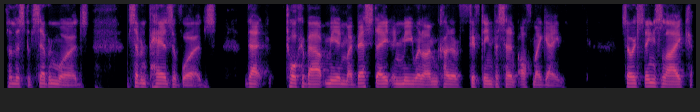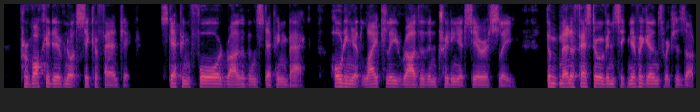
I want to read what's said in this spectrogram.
It's a list of seven words, seven pairs of words that talk about me in my best state and me when I'm kind of 15% off my game. So it's things like provocative, not sycophantic, stepping forward rather than stepping back, holding it lightly rather than treating it seriously. The Manifesto of Insignificance, which is a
